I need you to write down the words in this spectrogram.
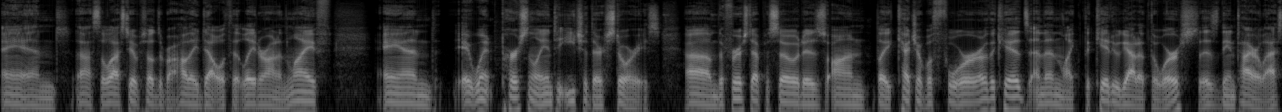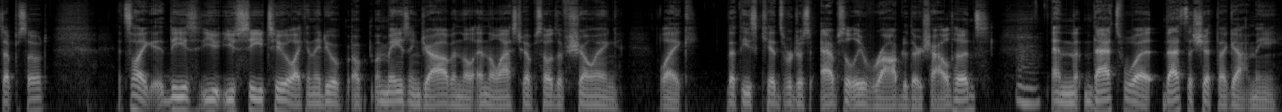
and uh, so the last two episodes about how they dealt with it later on in life and it went personally into each of their stories. Um, the first episode is on like catch up with four of the kids, and then like the kid who got it the worst is the entire last episode. It's like these you, you see too like, and they do an amazing job in the in the last two episodes of showing like that these kids were just absolutely robbed of their childhoods, and that's what that's the shit that got me.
